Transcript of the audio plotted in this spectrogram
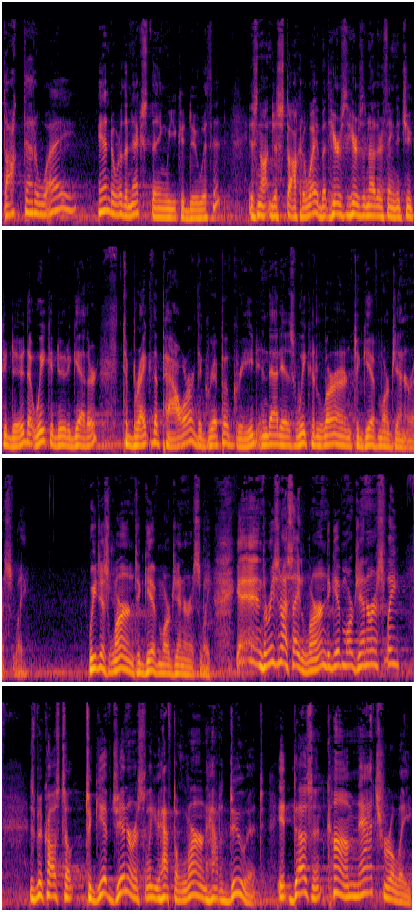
stock that away and or the next thing you could do with it is not just stock it away, but here's, here's another thing that you could do, that we could do together to break the power, the grip of greed, and that is we could learn to give more generously. We just learn to give more generously. And the reason I say learn to give more generously is because to, to give generously, you have to learn how to do it. It doesn't come naturally.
